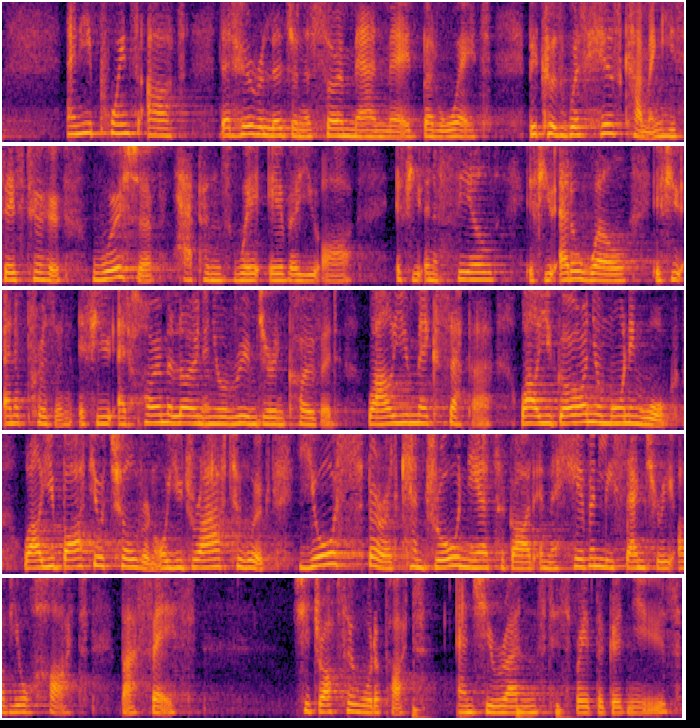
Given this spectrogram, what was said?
And he points out that her religion is so man made, but wait, because with his coming, he says to her, worship happens wherever you are. If you're in a field, if you're at a well, if you're in a prison, if you're at home alone in your room during COVID, while you make supper, while you go on your morning walk, while you bath your children or you drive to work, your spirit can draw near to God in the heavenly sanctuary of your heart by faith. She drops her water pot and she runs to spread the good news.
